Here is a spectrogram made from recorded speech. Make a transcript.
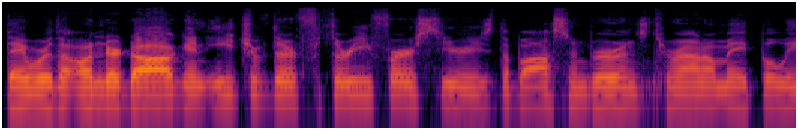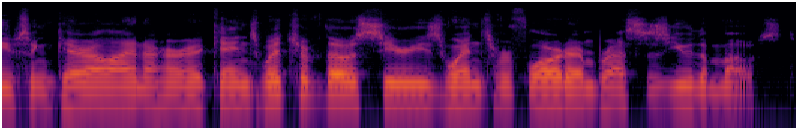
they were the underdog in each of their three first series the Boston Bruins, Toronto Maple Leafs, and Carolina Hurricanes. Which of those series wins for Florida impresses you the most?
